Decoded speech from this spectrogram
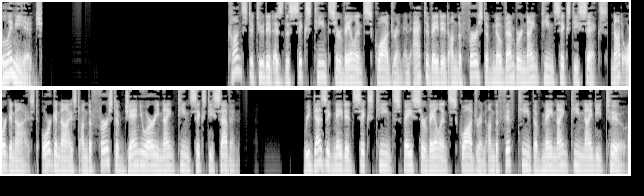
Lineage. Constituted as the 16th Surveillance Squadron and activated on 1 November 1966 not organized organized on 1 January 1967 Redesignated 16th Space Surveillance Squadron on 15 May 1992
